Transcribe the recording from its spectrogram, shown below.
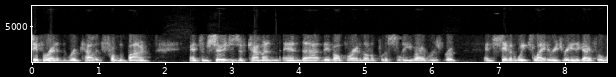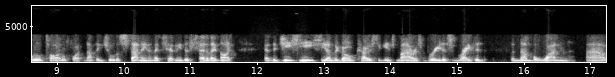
separated the rib cartilage from the bone. And some surgeons have come in and uh, they've operated on it, put a sleeve over his rib, and seven weeks later he's ready to go for a world title fight. Nothing short of stunning, and that's happening this Saturday night at the GCEC on the Gold Coast against Mairis Briedis, rated the number one uh,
